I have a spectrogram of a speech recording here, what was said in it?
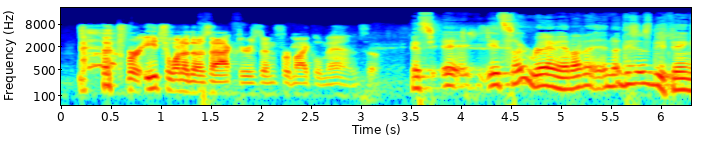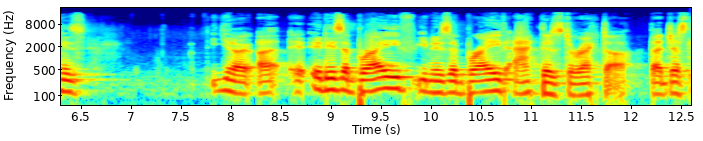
for each one of those actors and for Michael Mann. So It's it, it's so rare, man. I don't, and this is the thing is, you know, uh, it, it is a brave, you know, is a brave actor's director that just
